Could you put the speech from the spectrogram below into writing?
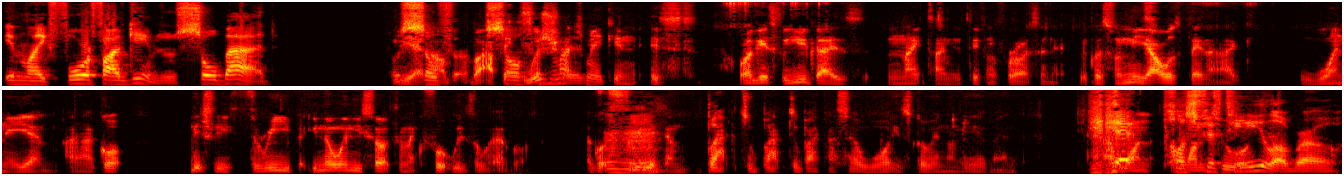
in like four or five games. It was so bad. It was Yeah, so no, but I so with matchmaking, it's well, I guess for you guys, nighttime is different for us, isn't it? Because for me, I was playing at like 1 a.m. and I got literally three. But you know when you search on like FUTWIZ or whatever, I got three Mhm. of them back to back to back. I said, "What is going on here, man?" And I Yeah, won- I plus won two fifteen of them. elo, bro.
